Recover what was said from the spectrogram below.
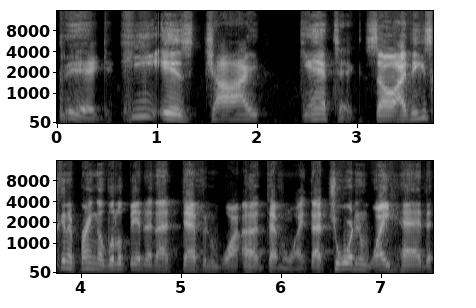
big. He is gigantic. So I think he's going to bring a little bit of that Devin uh, Devin White, that Jordan Whitehead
